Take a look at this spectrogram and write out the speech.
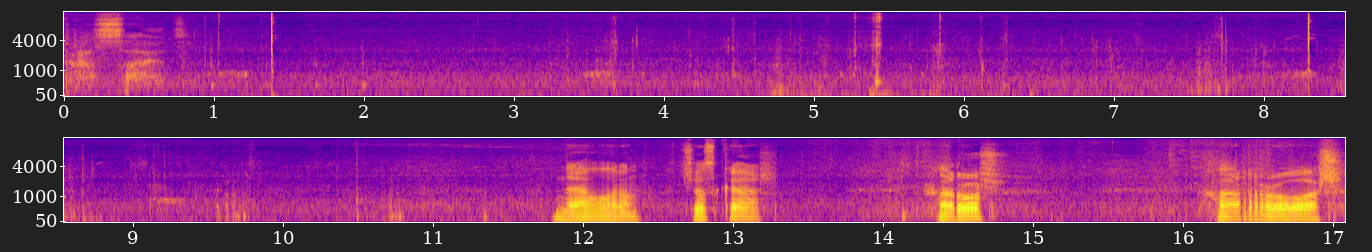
Красавец. Да, Ворон, что скажешь? Хорош? Хорош.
